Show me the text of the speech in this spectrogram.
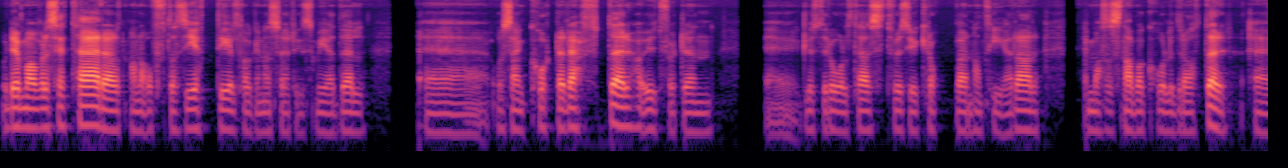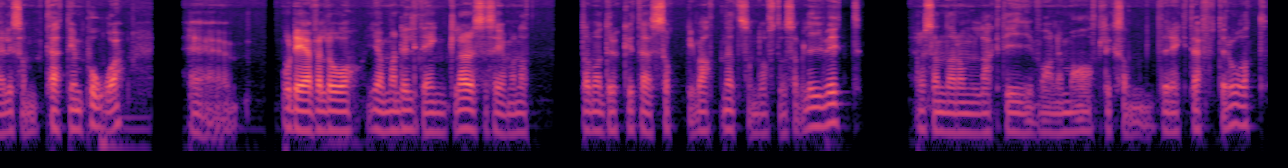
och det man har sett här är att man har oftast gett deltagarna sötningsmedel eh, och sen kort därefter har utfört en eh, glyceroltest för att se hur kroppen hanterar en massa snabba kolhydrater eh, liksom tätt inpå. Eh, och det är väl då, gör man det lite enklare så säger man att de har druckit det här sockervattnet som det oftast har blivit. Och sen har de lagt i vanlig mat liksom direkt efteråt.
